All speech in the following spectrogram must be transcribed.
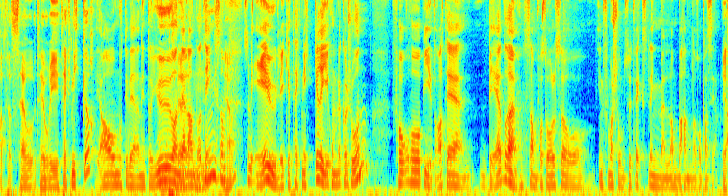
atferdsteoriteknikker. Ja, og motiverende en intervju og en del andre ting som, ja. som er ulike teknikker i kommunikasjonen for å bidra til bedre samforståelse og informasjonsutveksling mellom behandler og pasient. Ja.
